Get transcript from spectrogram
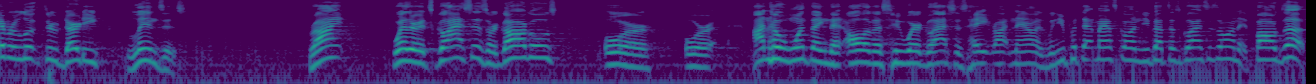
ever looked through dirty lenses? Right? Whether it's glasses or goggles or or I know one thing that all of us who wear glasses hate right now is when you put that mask on and you got those glasses on, it fogs up.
